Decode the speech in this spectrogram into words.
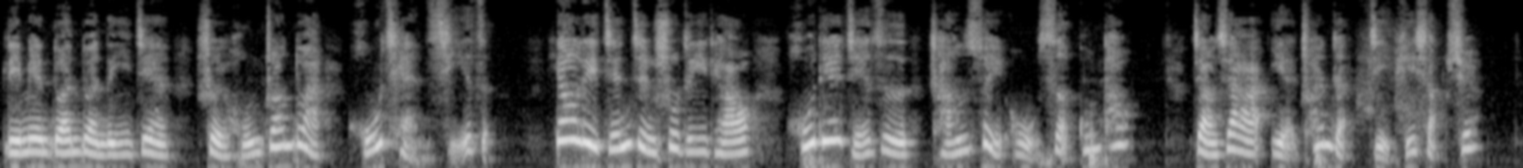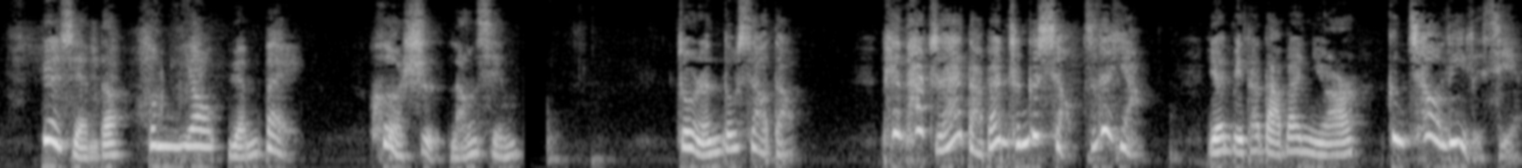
里面短短的一件水红装缎弧浅旗子，腰里紧紧束着一条蝴蝶结子长穗五色宫绦，脚下也穿着几皮小靴，越显得丰腰圆背，鹤视狼形。众人都笑道：“骗他只爱打扮成个小子的样，远比他打扮女儿。”更俏丽了些。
